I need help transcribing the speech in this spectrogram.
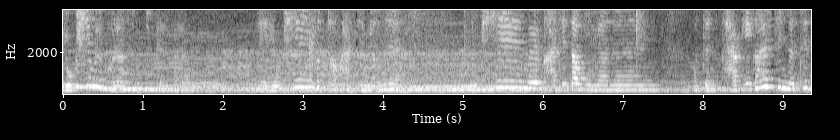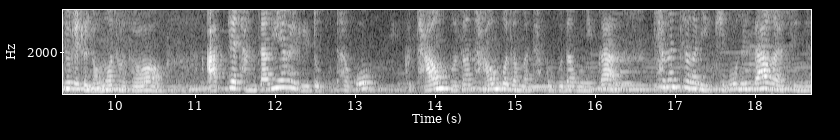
욕심을 버렸으면 좋겠어요. 예, 욕심부터 가지면은 욕심을 가지다 보면은 어떤 자기가 할 수 있는 테두리를 넘어서서 앞에 당장 해야 할 일도 못하고 그 다음 버전 다음 버전만 자꾸 보다 보니까 차근차근 이 기본을 쌓아갈 수 있는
